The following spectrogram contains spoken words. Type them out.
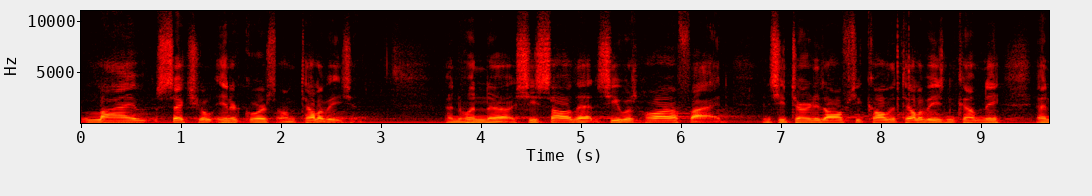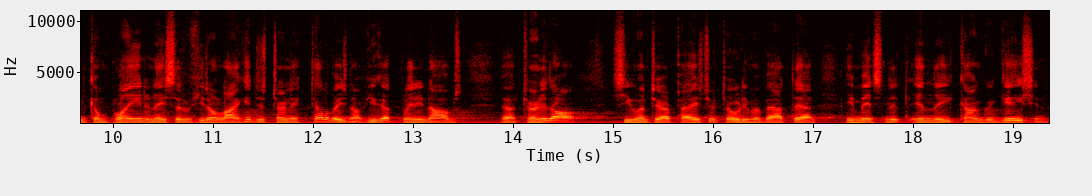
live sexual intercourse on television. And when uh, she saw that, she was horrified. And she turned it off. She called the television company and complained. And they said, if you don't like it, just turn the television off. You got plenty of knobs, uh, turn it off. She went to our pastor, told him about that. He mentioned it in the congregation.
